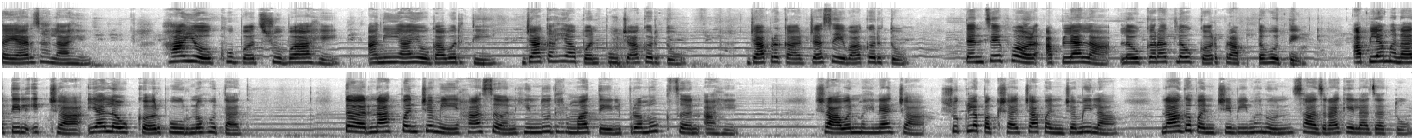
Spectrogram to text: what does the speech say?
तयार झाला आहे. हा योग खूपच शुभ आहे आणि या योगावरती ज्या काही आपण पूजा करतो ज्या प्रकारच्या सेवा करतो त्यांचे फळ आपल्याला लवकरात लवकर प्राप्त होते. आपल्या मनातील इच्छा या लवकर पूर्ण होतात. तर नागपंचमी हा सण हिंदू धर्मातील प्रमुख सण आहे. श्रावण महिन्याच्या शुक्ल पक्षाच्या पंचमीला नागपंचमी म्हणून साजरा केला जातो.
